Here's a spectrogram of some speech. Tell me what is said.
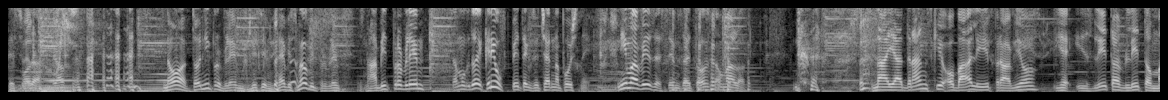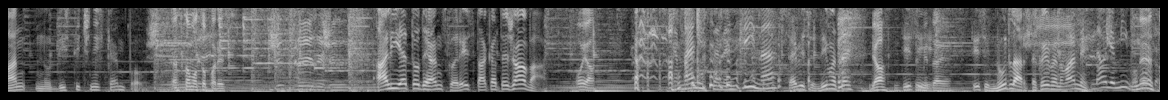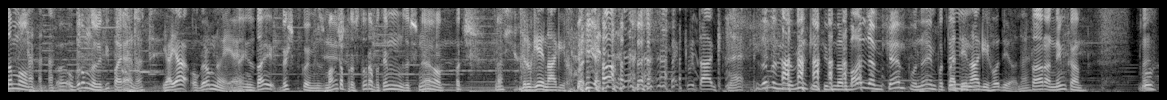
je seveda. Ja, No, to ni problem, mislim, ne bi smel biti problem. Zna biti problem, samo kdo je kriv v petek zvečer na poštni. Nima veze s tem, da je to samo malo. Na jadranski obali pravijo, je iz leta v leto manj nudističnih kempov. Ja, samo to pa res. Ali je to dejansko res taka težava? O ja, Ja, meni se ne zdi, ne? Tebi se zdi, Matej? ja Ti zdi se mi, si- da je. Ti si nudlar, tako imenovani. Ne, on je mimo. Ne, samo eh, ogromno ljudi pa je. Ne? Ja, ja, ogromno Ja, je. in zdaj, veš, ko jim zmanjka prostora, potem začnejo pač. Ne? Druge nagi hodijo. Ja, tak, ne. zdaj pa si zamisli, si v normalnem kampu ne? in Pa potem ti nagi hodijo. Ne? stara Nemka ne? Uh,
